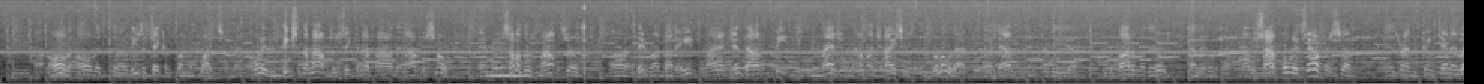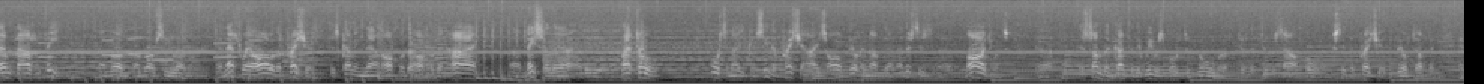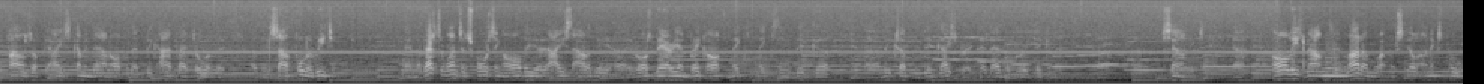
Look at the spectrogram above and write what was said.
uh, all all that uh, these are taken from the flights, and only the peaks of the mountains are taken up out of the out of the snow. And some of those mountains are uh, they run about eight, nine, ten thousand feet, and you can imagine how much ice is, is below that, uh, down into the uh, to the bottom of the ocean. Now the, now the South Pole itself is is around between ten and eleven thousand feet above above sea level, and that's where all of the pressure is coming down off of the off of the high uh, mesa there, the plateau, forcing. Now you can see the pressure ice all building up there. Now this is uh, large ones. Uh, some of the country that we were supposed to go over to the, to the South Pole. And you see the pressure that's built up and, and piles up the ice coming down off of that big high plateau of the, of the South Polar region. And uh, that's the ones that's forcing all the uh, ice out of the uh, Ross Barrier and break off and makes, makes the big, uh, uh, makes up the big iceberg, that Admiral Byrd taking the soundings all these mountains, a lot of them are still unexplored.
